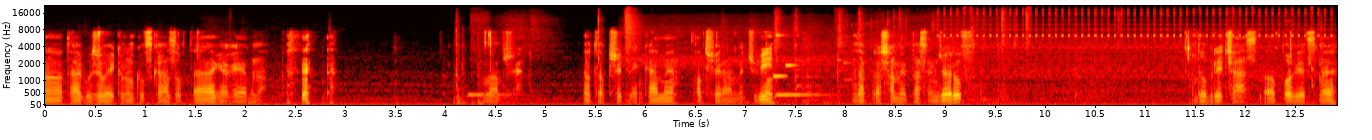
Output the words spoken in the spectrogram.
No tak, używaj kierunkowskazów. Tak, ja wiem, no. Dobrze. No to przyklękamy, otwieramy drzwi. Zapraszamy pasażerów. Dobry czas, no powiedzmy,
